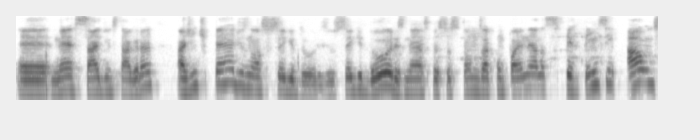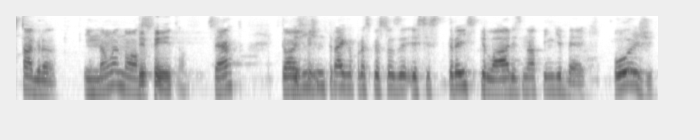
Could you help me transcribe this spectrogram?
é, né, sai do Instagram, a gente perde os nossos seguidores. Os seguidores, né, as pessoas que estão nos acompanhando, elas pertencem ao Instagram e não a nós. Perfeito. Certo? Então a Perfeito. gente entrega para as pessoas esses três pilares na Pingback. Hoje,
